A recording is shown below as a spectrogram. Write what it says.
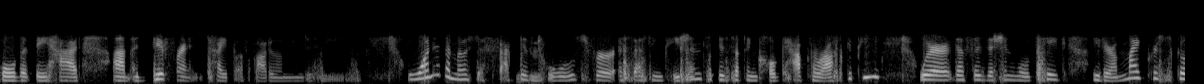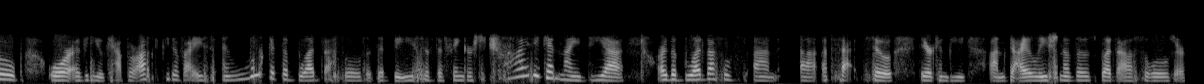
told that they had um, a different type of autoimmune disease. One of the most effective mm-hmm. tools for assessing patients is something called capillaroscopy, where the physician will take either a microscope or a video capillaroscopy device and look at the blood vessels at the base of the fingers to try to get an idea are the blood vessels um, uh, upset. So there can be um, dilation of those blood vessels or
